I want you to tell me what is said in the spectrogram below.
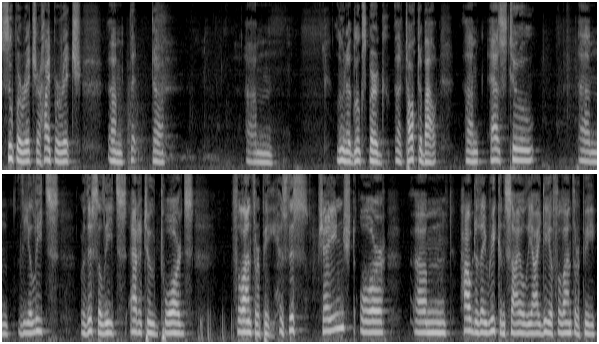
super rich or hyper rich um, that uh, um, Luna Glucksberg uh, talked about um, as to um, the elites or this elite's attitude towards philanthropy. Has this changed or um, how do they reconcile the idea of philanthropy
